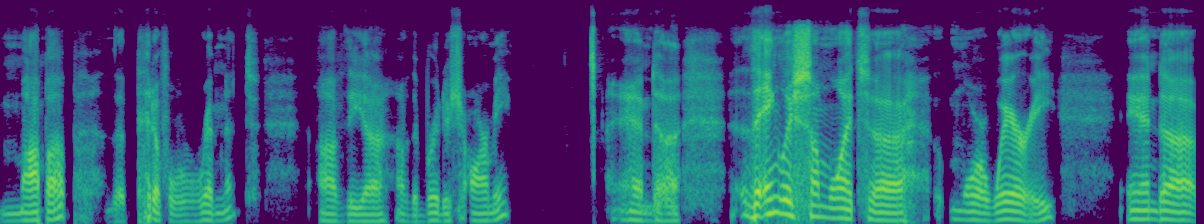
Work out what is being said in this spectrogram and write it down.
mop up the pitiful remnant of the uh, of the British army, and uh, the English somewhat uh, more wary, and uh,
